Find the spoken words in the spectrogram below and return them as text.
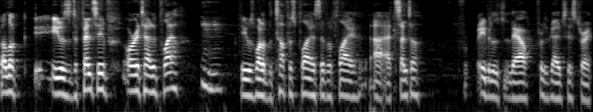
but look, he was a defensive orientated player. mm-hmm. He was one of the toughest players to ever play uh, at centre, even now for the game's history.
